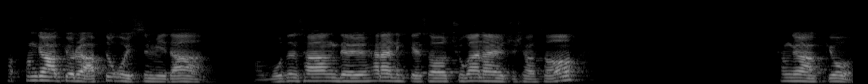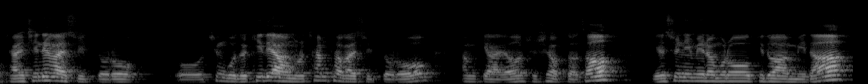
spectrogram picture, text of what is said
서- 성경학교를 앞두고 있습니다. 어, 모든 상황들 하나님께서 주관하여 주셔서 성경학교 잘 진행할 수 있도록 또 친구들 기대함으로 참석할 수 있도록 함께하여 주시옵소서. 예수님 이름으로 기도합니다.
